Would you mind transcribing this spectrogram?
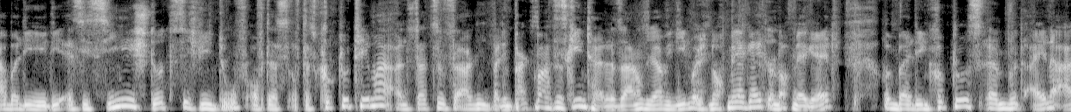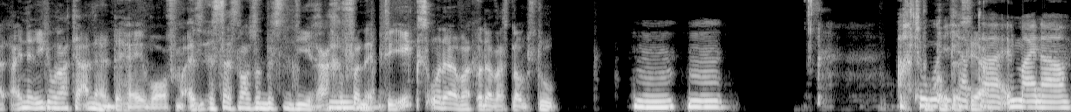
Aber die, die SEC stürzt sich wie doof auf das, auf das Krypto-Thema, anstatt zu sagen, bei den Banken machen sie das Gegenteil. Da sagen sie, ja, wir geben euch noch mehr Geld und noch mehr Geld. Und bei den Kryptos ähm, wird eine, eine Regelung nach der anderen hinterhergeworfen. Also ist das noch so ein bisschen die Rache von FTX oder, oder was glaubst du? Mhm. Ach du, ich habe da in meiner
